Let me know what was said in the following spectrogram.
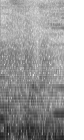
Come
